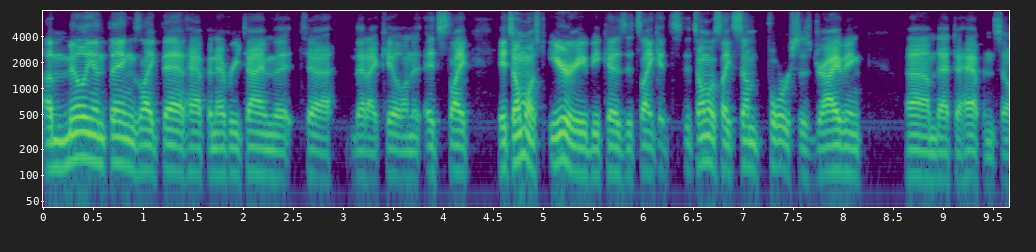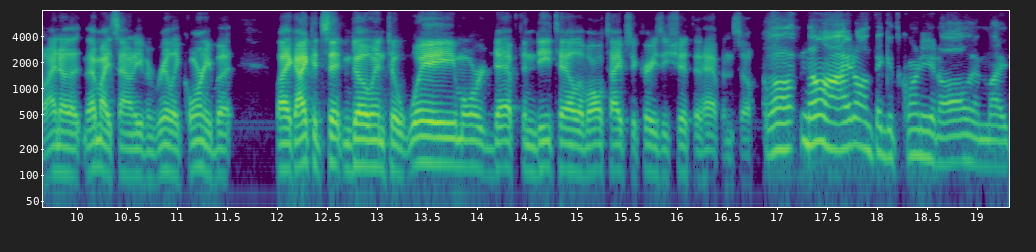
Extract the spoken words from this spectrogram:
a million things like that happen every time that, uh, that I kill. And it's like, it's almost eerie because it's like, it's, it's almost like some force is driving um, that to happen. So I know that that might sound even really corny, but like I could sit and go into way more depth and detail of all types of crazy shit that happens. So Well, no, I don't think it's corny at all. And like,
